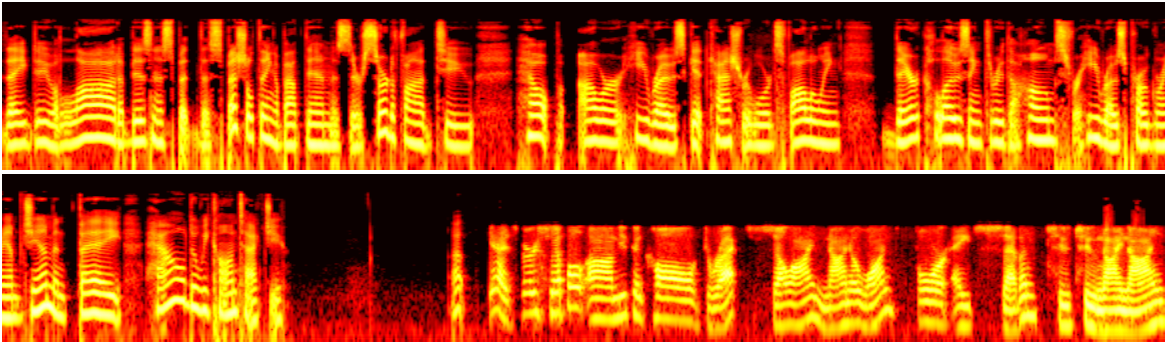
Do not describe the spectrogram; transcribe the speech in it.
They do a lot of business, but the special thing about them is they're certified to help our heroes get cash rewards following their closing through the Homes for Heroes program. Jim and Faye, how do we contact you? Up. Yeah, it's very simple. Um, you can call direct cell line 901 487 2299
